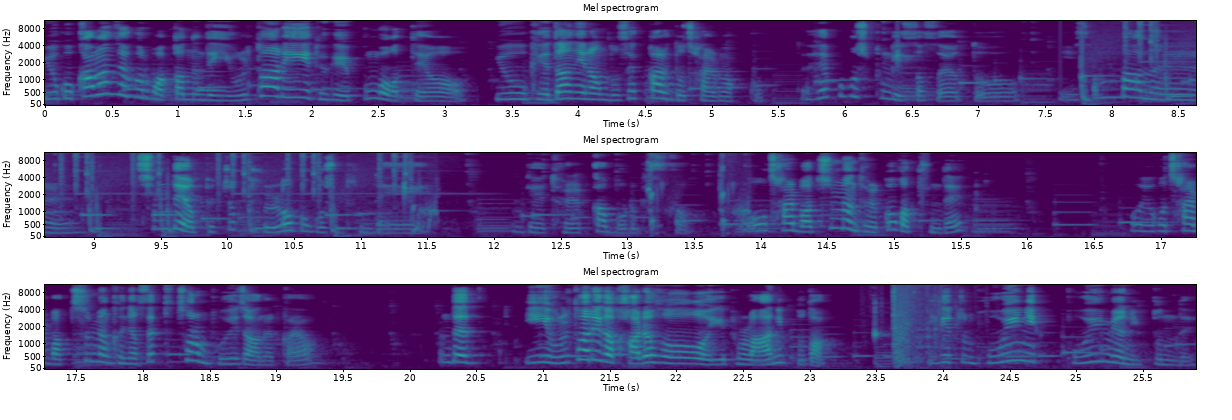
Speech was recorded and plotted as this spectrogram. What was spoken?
요거 까만색으로 바꿨는데 이 울타리 되게 예쁜 것 같아요. 요 계단이랑도 색깔도 잘 맞고. 해보고 싶은 게 있었어요 또. 이 선반을 침대 옆에 쭉 둘러보고 싶은데 이게 될까 모르겠어. 어, 잘 맞추면 될 것 같은데? 어, 이거 잘 맞추면 그냥 세트처럼 보이지 않을까요? 근데 이 울타리가 가려서 이게 별로 안 이쁘다. 이게 좀 보이니 보이면 이쁜데.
